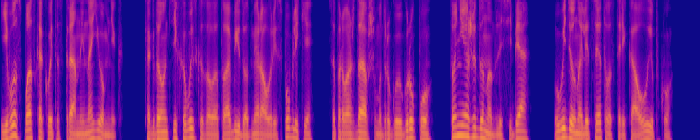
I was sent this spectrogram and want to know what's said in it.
его спас какой-то странный наемник, когда он тихо высказал эту обиду адмиралу республики, сопровождавшему другую группу, то неожиданно для себя увидел на лице этого старика улыбку.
